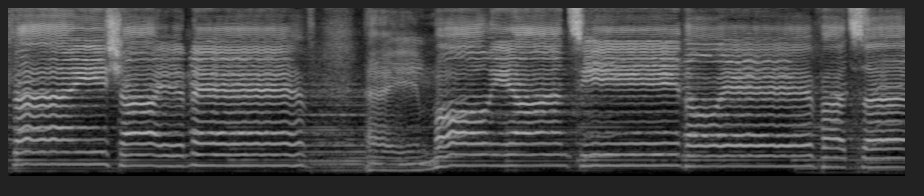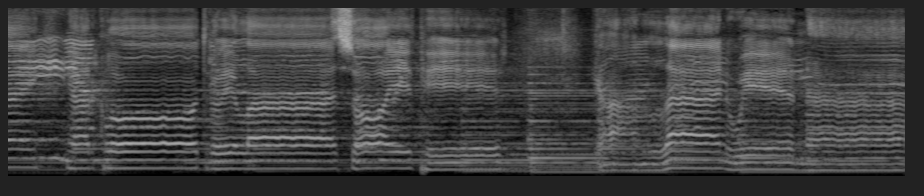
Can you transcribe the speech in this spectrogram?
lleisiau'r nef ei moliant iddo efad sy'n I'r glod rwylesoedd pyr Gan lenwyr nen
